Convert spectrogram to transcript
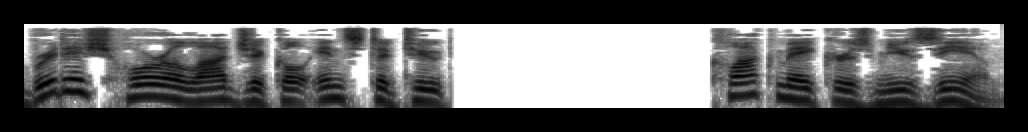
British Horological Institute Clockmakers Museum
